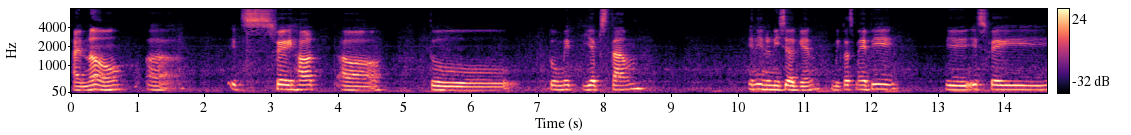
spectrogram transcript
I know uh, it's very hard uh, to to meet Yapstam in Indonesia again because maybe he is very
